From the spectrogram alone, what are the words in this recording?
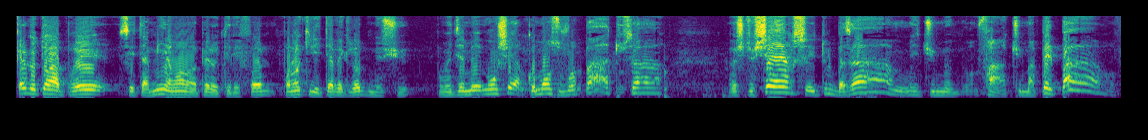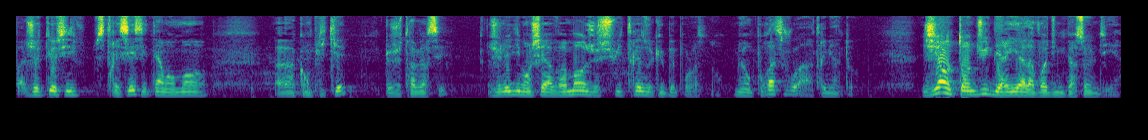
Quelque temps après, cet ami à moi m'appelle au téléphone pendant qu'il était avec l'autre monsieur pour me dire mais mon cher, comment on se voit pas tout ça? Euh, Je te cherche et tout le bazar, mais tu me, enfin tu m'appelles pas. Enfin, j'étais aussi stressé. C'était un moment euh, compliqué que je traversais. Je lui ai dit mon cher, vraiment je suis très occupé pour l'instant, mais on pourra se voir très bientôt. J'ai entendu derrière la voix d'une personne dire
